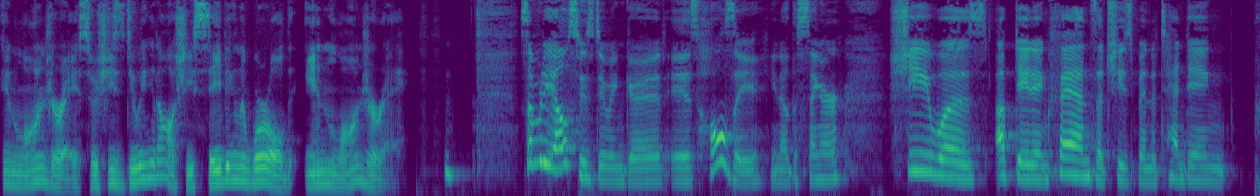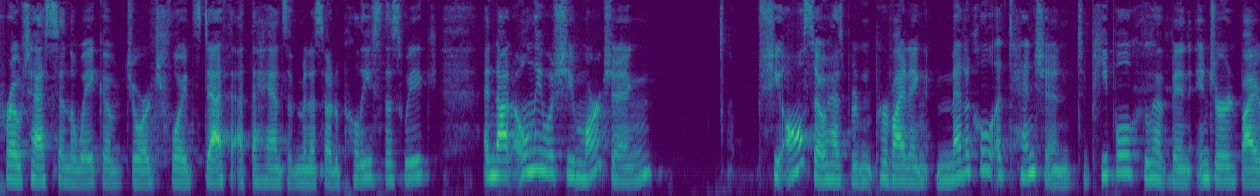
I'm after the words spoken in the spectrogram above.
in lingerie. So she's doing it all. She's saving the world in lingerie. Somebody else who's doing good is Halsey, you know, the singer. She was updating fans that she's been attending protests in the wake of George Floyd's death at the hands of Minnesota police this week. And not only was she marching, she also has been providing medical attention to people who have been injured by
